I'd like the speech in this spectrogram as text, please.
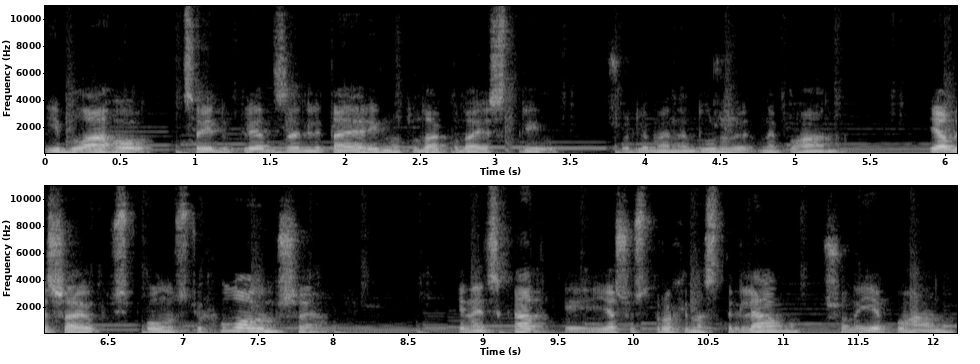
І благо, цей дуплет залітає рівно туди, куди я стрілив. Що для мене дуже непогано. Я лишаю повністю фуловим. Кінець катки, я щось трохи настріляв, що не є погано.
